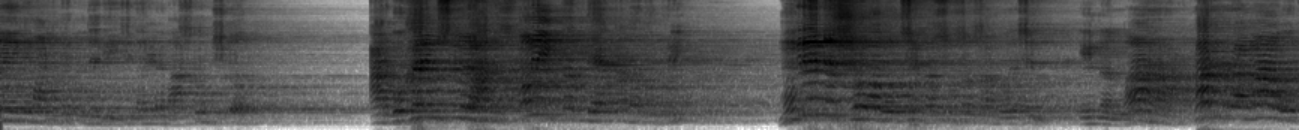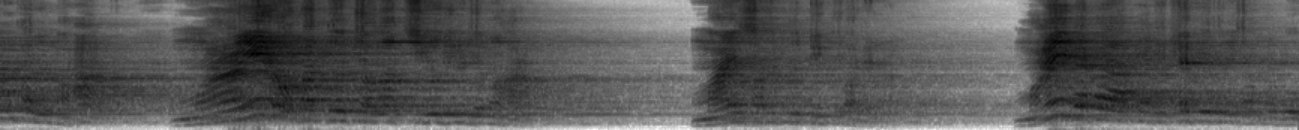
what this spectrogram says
মেয়েকে মাটিতে পুঁতে দিয়েছি। তাহলে এটা বাস্তব ছিল? আর বোখারি মুসলিমের হাদিস অনেক তাদের একটা নজর করি মুগিরের শোভা বলছেন রাসূল সাল্লাল্লাহু আলাইহি ওয়াসাল্লাম বলেছেন, ইন্নাল্লাহ হাররামা ওকুকাল মাহাত। মায়ের অবাধ্য চলা চিরদিনের জন্য মায়ের সাথে কিন্তু টিকতে পারবেন না মায়ের ব্যাপারে আপনাকে খেপিয়ে তুলেছে আপনার বউ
